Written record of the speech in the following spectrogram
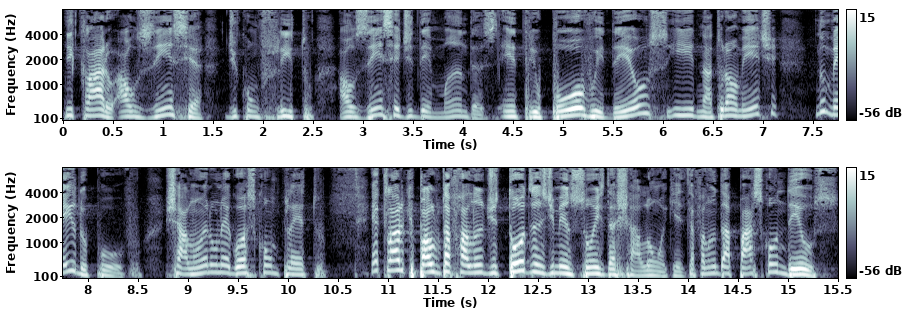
e, claro, ausência de conflito, ausência de demandas entre o povo e Deus e, naturalmente, no meio do povo. Shalom era um negócio completo. É claro que Paulo está falando de todas as dimensões da Shalom aqui, ele está falando da paz com Deus.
